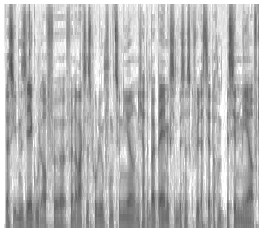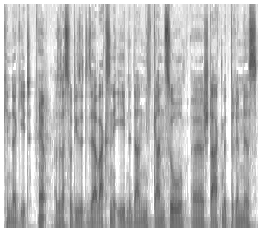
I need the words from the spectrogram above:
dass sie eben sehr gut auch für, für ein erwachsenes Publikum funktionieren. Und ich hatte bei Baymax ein bisschen das Gefühl, dass der doch ein bisschen mehr auf Kinder geht. Ja. Also dass so diese, diese erwachsene Ebene dann nicht ganz so äh, stark mit drin ist,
